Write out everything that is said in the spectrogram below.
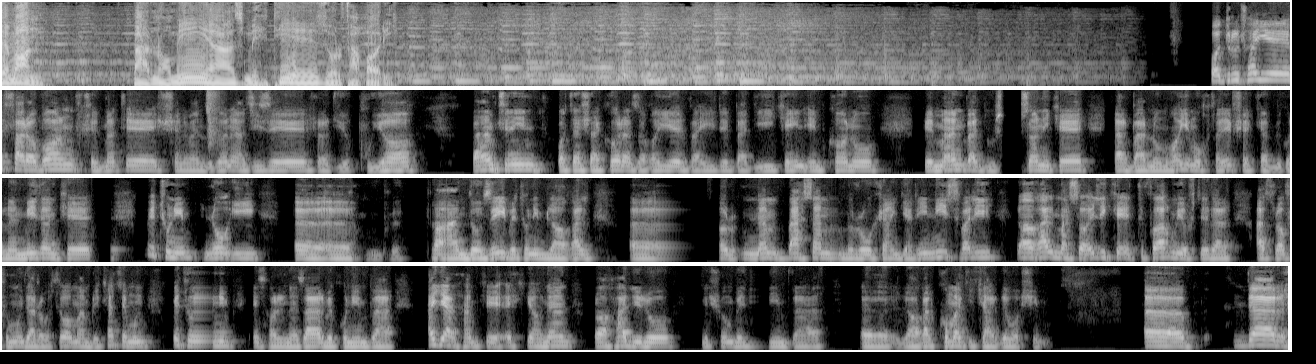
گفتمان برنامه از مهدی زلفقاری. با درودهای فراوان خدمت شنوندگان عزیز رادیو پویا و همچنین با تشکر از آقای وحید بدیعی که این امکانو به من و دوستانی که در برنامه های مختلف شرکت می‌کنن میدن که بتونیم نوعی تا اندازه بتونیم لاقل نم بحثم روشنگری نیست ولی لاقل مسائلی که اتفاق میفته در اطرافمون در رابطه با مملکتمون بتونیم اظهار نظر بکنیم و اگر هم که احیانا راه حلی رو نشون بدیم و لاقل کمکی کرده باشیم. در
